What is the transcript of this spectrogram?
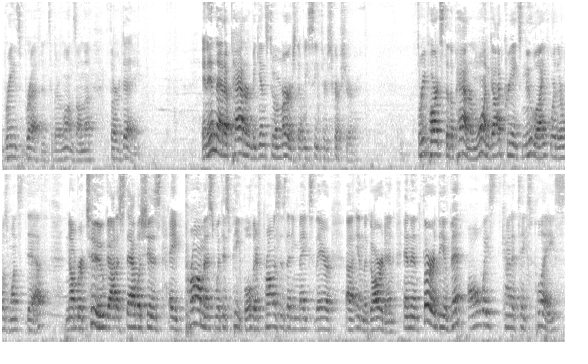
breathes breath into their lungs on the third day. And in that, a pattern begins to emerge that we see through Scripture. Three parts to the pattern. One, God creates new life where there was once death. Number two, God establishes a promise with his people. There's promises that he makes there uh, in the garden. And then third, the event always kind of takes place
